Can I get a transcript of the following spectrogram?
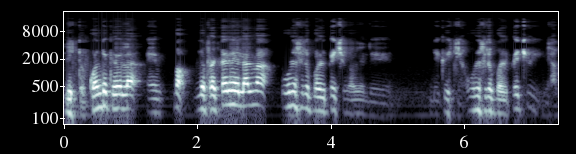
Listo. ¿Cuánto quedó la...? Eh, no, los fractales del alma, uno se lo por el pecho, Gabriel, de, de Cristian. Uno se lo por el pecho y ya.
